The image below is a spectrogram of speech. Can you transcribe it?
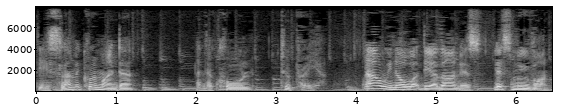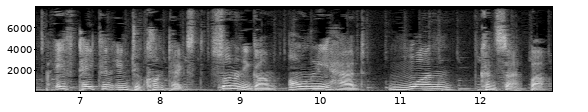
the Islamic reminder, and the call to prayer. Now we know what the adhan is, let's move on. If taken into context, Sonu Nigam only had one concern, but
